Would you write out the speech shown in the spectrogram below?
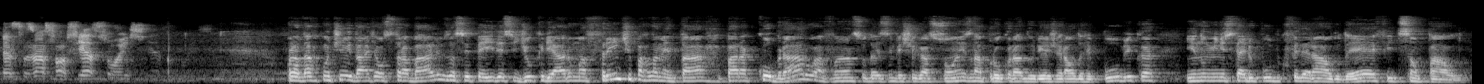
dessas associações. Para dar continuidade aos trabalhos, a CPI decidiu criar uma frente parlamentar para cobrar o avanço das investigações na Procuradoria-Geral da República e no Ministério Público Federal do DF e de São Paulo.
